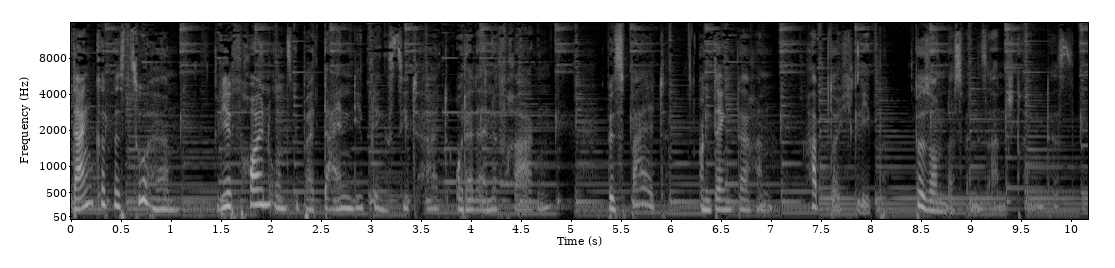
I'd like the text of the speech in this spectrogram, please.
Danke fürs Zuhören. Wir freuen uns über dein Lieblingszitat oder deine Fragen. Bis bald und denkt daran, habt euch lieb, besonders wenn es anstrengend ist.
